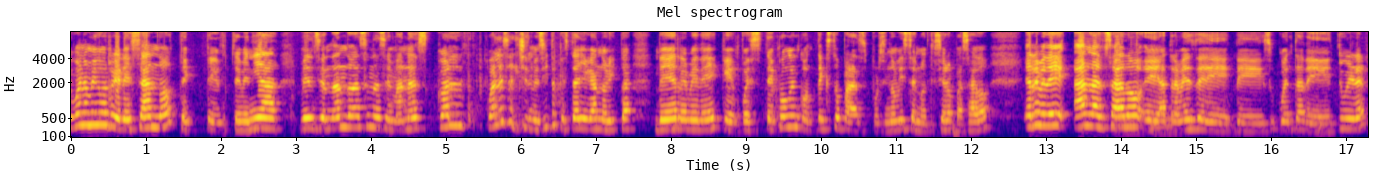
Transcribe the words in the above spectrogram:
Y bueno amigos, regresando, te, te, venía mencionando hace unas semanas cuál, cuál es el chismecito que está llegando ahorita de RBD, que pues te pongo en contexto para por si no viste el noticiero pasado. RBD han lanzado eh, a través de, de su cuenta de Twitter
